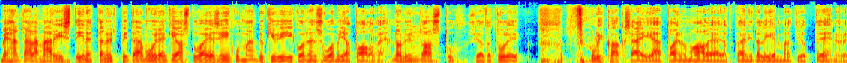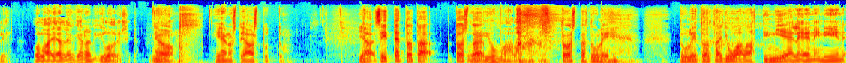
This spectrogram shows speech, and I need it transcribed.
mehän täällä märistiin, että nyt pitää muidenkin astua esiin kuin Mäntykivi, Ikonen, Suomi ja Palve. No nyt mm. astu. Sieltä tuli, tuli kaksi äijää paino maaleja, jotka ei niitä liiemmälti ole tehnyt. Eli ollaan jälleen kerran iloisia. Joo, hienosti astuttu. Ja sitten tota, tosta, Oi Jumala. tosta tuli, tuli tota juolahti mieleeni, niin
